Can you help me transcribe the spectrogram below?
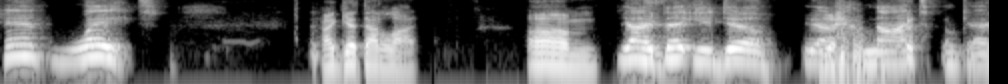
Can't wait. I get that a lot. Um, yeah, I bet you do. Yeah, Yeah. not okay.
